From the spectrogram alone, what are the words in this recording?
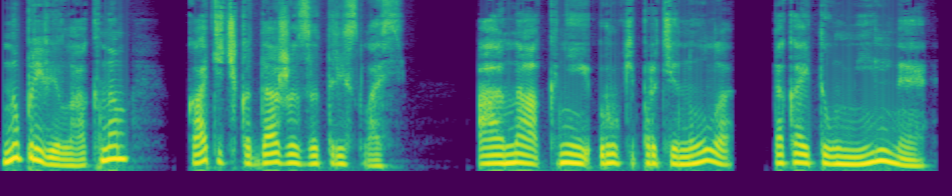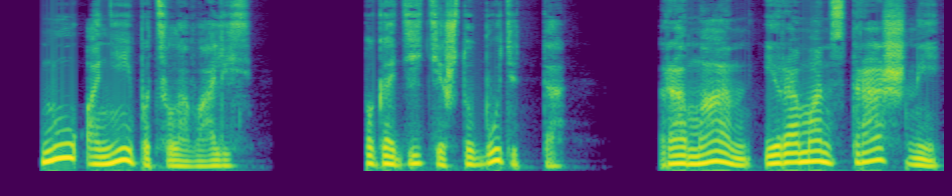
Ну, привела к нам, Катечка даже затряслась. А она к ней руки протянула, такая-то умильная. Ну, они и поцеловались. Погодите, что будет-то? Роман и роман страшный,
